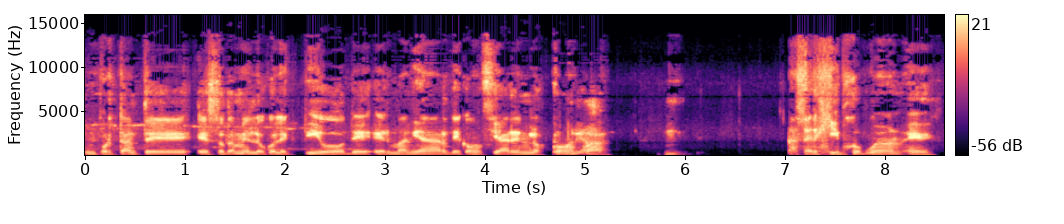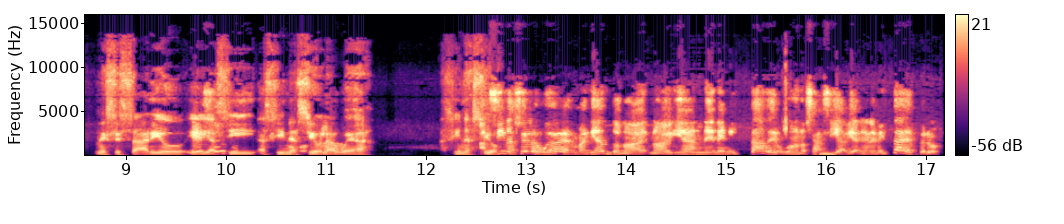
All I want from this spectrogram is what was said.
Importante eso también, lo colectivo, de hermanear, de confiar en los compas. Mm. Hacer hip hop, weón, es necesario y Eso, así, así nació la weá. Así nació. Así nació la weá hermaneando, no, no habían enemistades, bueno, o sea, sí habían enemistades, pero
